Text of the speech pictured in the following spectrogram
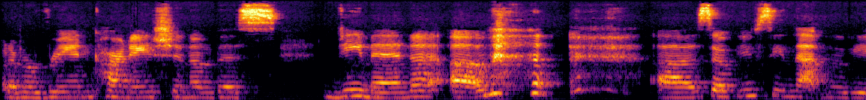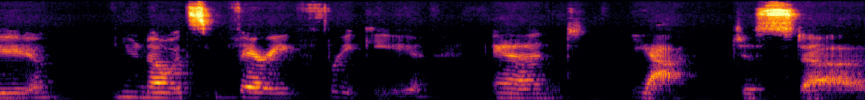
whatever reincarnation of this demon. Um, uh, so if you've seen that movie, you know it's very freaky and yeah, just uh,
